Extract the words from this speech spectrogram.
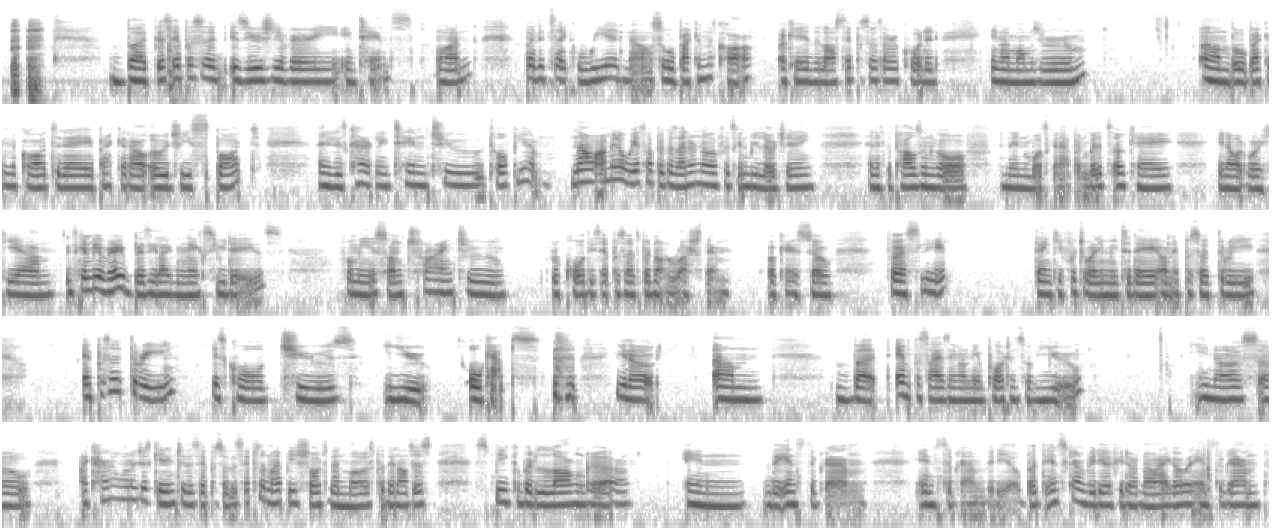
but this episode is usually a very intense one. But it's like weird now. So we're back in the car. Okay the last episodes i recorded in my mom's room. Um but we're back in the car today back at our og spot. And it is currently 10 to 12 p.m now i'm in a weird spot because i don't know if it's to be load shedding and if the power's to go off and then what's to happen but it's okay you know what we're here it's to be a very busy like next few days for me so i'm trying to record these episodes but not rush them. Okay, so firstly, thank you for joining me today on episode three. Episode three is called Choose You, all caps. you know, um, but emphasizing on the importance of you. You know, so I kind of want to just get into this episode. This episode might be shorter than most, but then I'll just speak a bit longer in the Instagram Instagram video. But the Instagram video, if you don't know, I go on Instagram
